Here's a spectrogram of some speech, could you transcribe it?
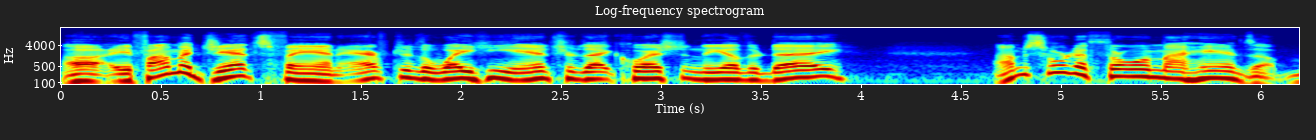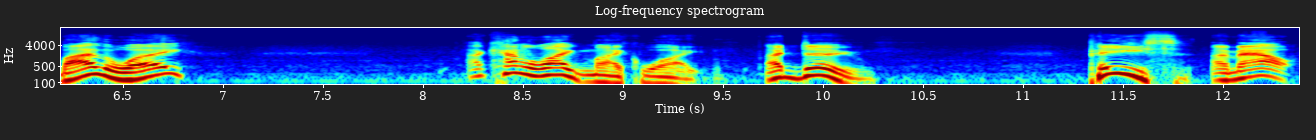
uh, if I'm a Jets fan, after the way he answered that question the other day, I'm sort of throwing my hands up. By the way, I kind of like Mike White. I do. Peace. I'm out.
